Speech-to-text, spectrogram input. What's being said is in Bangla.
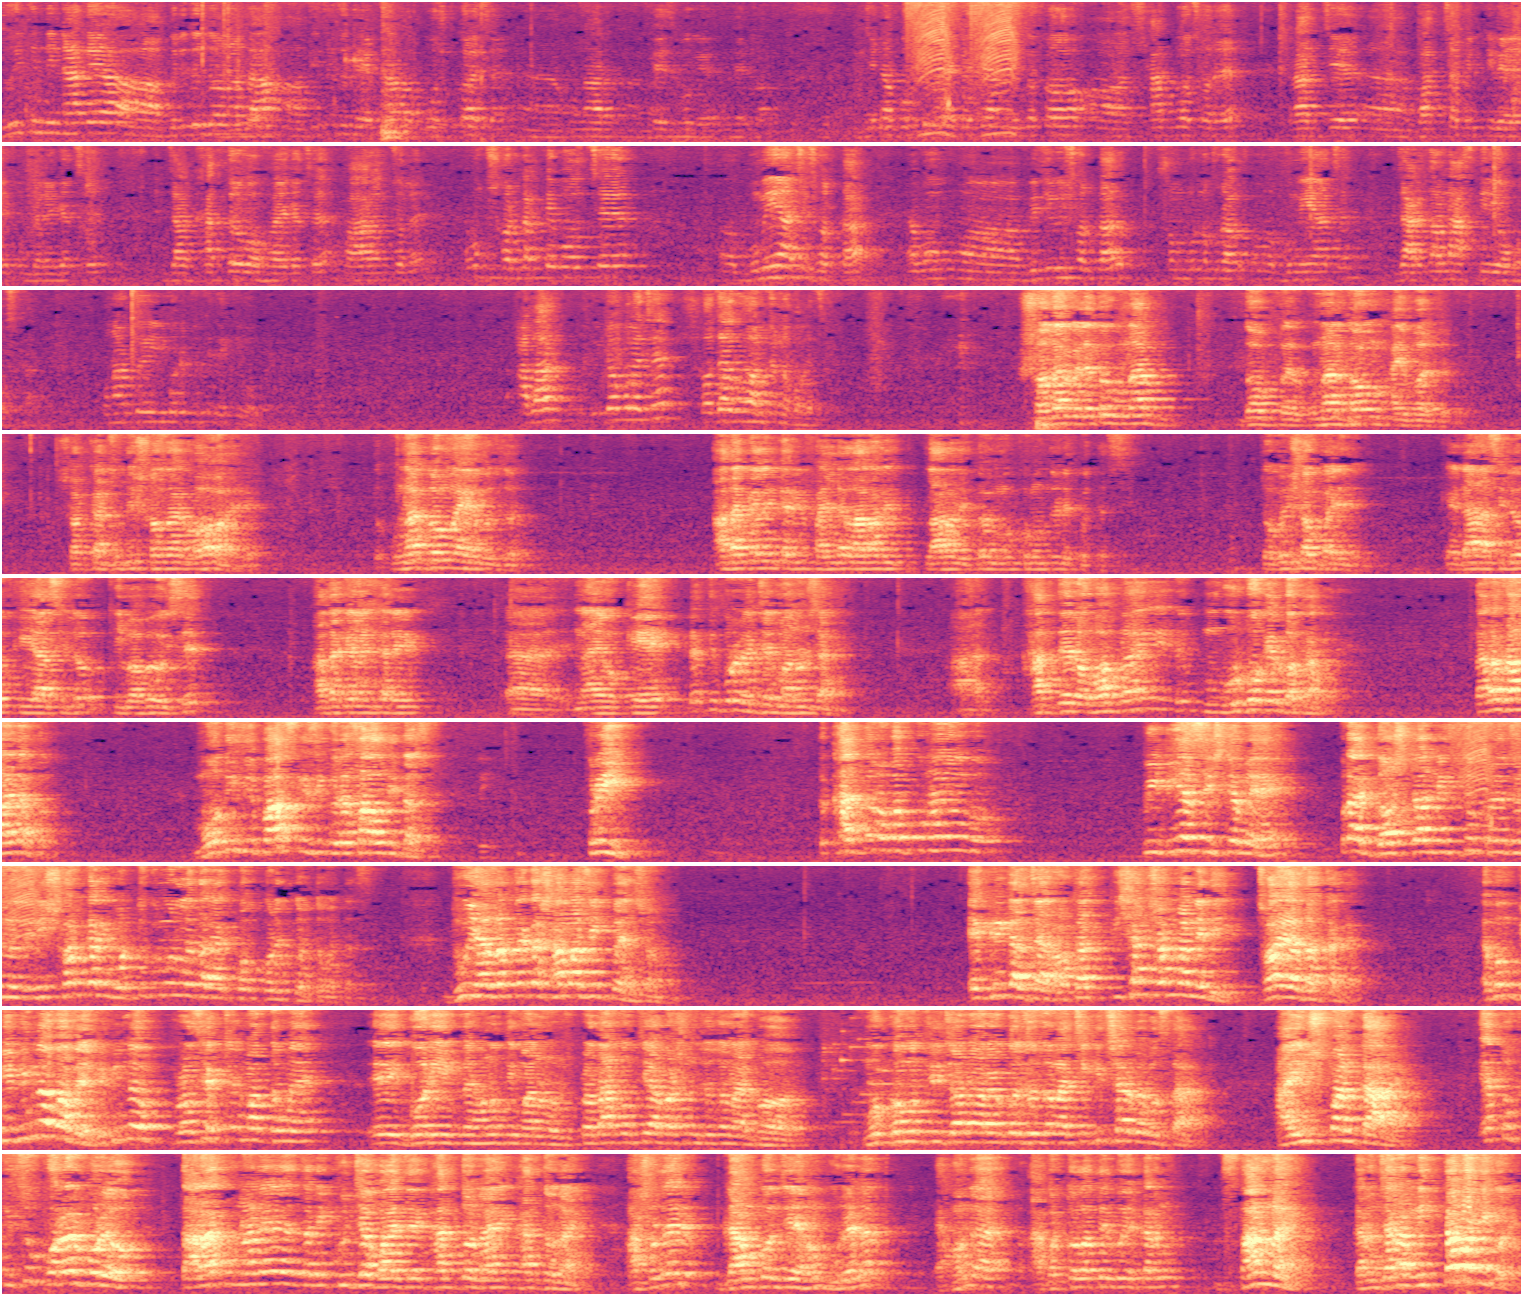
দুই, তিন দিন আগে বিরোধী দল নেতা তিথিতে একটা পোস্ট করেছেন ওনার ফেসবুকে দেখলাম। যেটা বিগত সাত বছরে রাজ্যে বাচ্চা বৃদ্ধি বেড়ে গেছে, যার খাদ্যের অভাব হয়ে গেছে পাহাড় অঞ্চলে। এবং সরকারকে বলছে ঘুমিয়ে আছে সরকার এবং বিজেপি সরকার সম্পূর্ণ পুরো ঘুমিয়ে আছে, যার কারণে আজকে এই অবস্থা। ওনার তো এই পরিপ্রেক্ষিতে কি বলবে আবার এটা বলেছে, সজাগ হওয়ার জন্য বলেছে। সজাগ হলে তো উনার উনার দম আইব সরকার যদি সজাগ হয়, তো উনার দম আইব বুঝলেন আধা কেলেঙ্কারির ফাইলটা দি- লারা দিতে মুখ্যমন্ত্রী করতেছে তবে সব বাইরে কেডা আসিল, কি আসিল, কীভাবে হয়েছে আধা কেলেঙ্কারির নায়ক কে ত্রিপুরা রাজ্যের মানুষ জানে। আর খাদ্যের অভাব নাই, এটা মূর্বকের কথা বলে তারা জানে না তো। মোদিজি পাঁচ কেজি করে চাল দিতেছে। ফ্রি তো খাদ্যের অভাব কোথায় হব পিডিএস সিস্টেমে প্রায় দশটা নিত্য প্রয়োজনীয় জিনিস সরকারি ভর্তুকি মূল্য তারা করতে পারতেছে। দুই হাজার টাকা সামাজিক পেনশন। এগ্রিকালচার অর্থাৎ কিষাণ সম্মান নিধি, ছয় হাজার টাকা। এবং বিভিন্ন ভাবে বিভিন্ন প্রজেক্টের মাধ্যমে এই গরিব, মেহনতি মানুষ, প্রধানমন্ত্রী আবাসন যোজনার ঘর, মুখ্যমন্ত্রী জন আরোগ্য যোজনা চিকিৎসার ব্যবস্থা, আয়ুষ্মান কার্ড এত কিছু করার পরেও তারা কোনখানে জানি খুঁজা পায় যে খাদ্য নাই খাদ্য নাই। আসলে গ্রামগঞ্জে এখন ঘুরে না। এখন আগরতলাতে কারণ স্থান নাই। কারণ যারা মিথ্যাবাদী করে,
